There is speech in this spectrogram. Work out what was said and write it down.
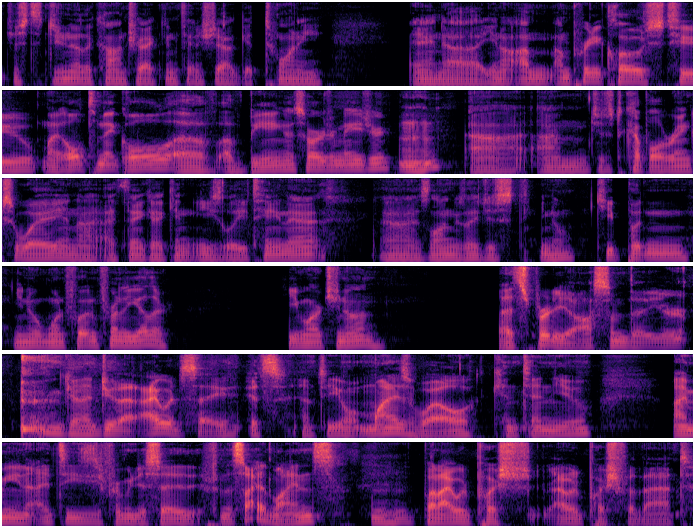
just to do another contract and finish out get 20 and uh, you know I'm I'm pretty close to my ultimate goal of of being a sergeant major Mm-hmm. uh, I'm just a couple of ranks away and I, I think I can easily attain that uh, as long as I just you know keep putting you know one foot in front of the other, keep marching on. That's pretty awesome that you're going to do that. I would say it's empty. You might as well continue. I mean, it's easy for me to say from the sidelines, Mm-hmm. but I would push. I would push for that.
